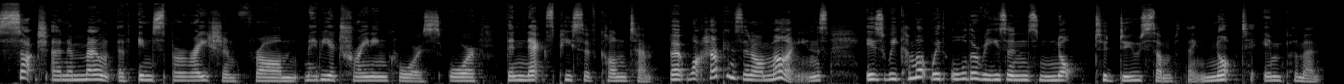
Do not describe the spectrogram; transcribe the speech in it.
such an amount of inspiration from maybe a training course or the next piece of content. But what happens in our minds is we come up with all the reasons not to do something, not to implement.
